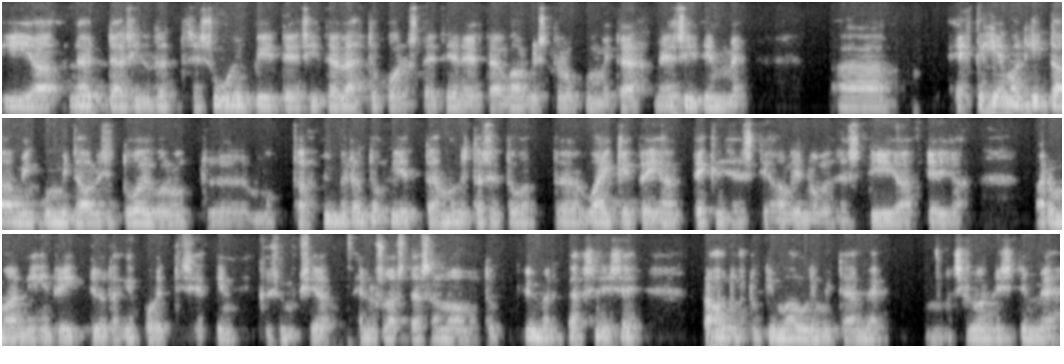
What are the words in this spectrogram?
Ja näyttää siltä, että se suurin piirtein siitä lähtökohdasta etenee tämä valmistelu kuin mitä me esitimme. Ehkä hieman hitaammin kuin mitä olisi toivonut, mutta ymmärrän toki, että monet asiat ovat vaikeita ihan teknisesti, hallinnollisesti ja, ja, ja varmaan niihin riittyy jotakin poliittisiakin kysymyksiä, en osaa sitä sanoa, mutta ymmärtääkseni se rahoitustukimalli, mitä me silloin esitimme,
